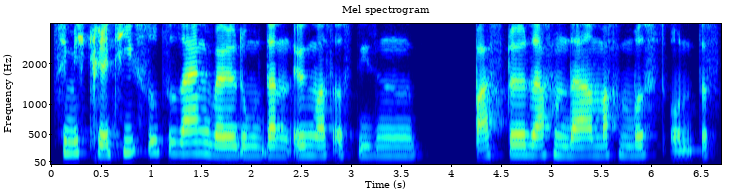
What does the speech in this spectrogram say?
ziemlich kreativ sozusagen, weil du dann irgendwas aus diesen Bastelsachen da machen musst und das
